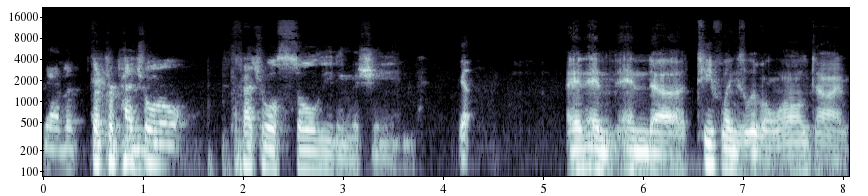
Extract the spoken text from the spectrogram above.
Yeah, the, the perpetual perpetual soul eating machine. And and and uh, tieflings live a long time.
